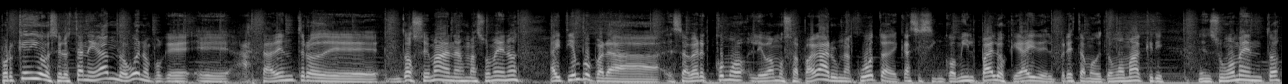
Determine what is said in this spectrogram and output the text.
¿Por qué digo que se lo está negando? Bueno, porque eh, hasta dentro de dos semanas más o menos hay tiempo para saber cómo le vamos a pagar una cuota de casi 5 mil palos que hay del préstamo que tomó Macri en su momento.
